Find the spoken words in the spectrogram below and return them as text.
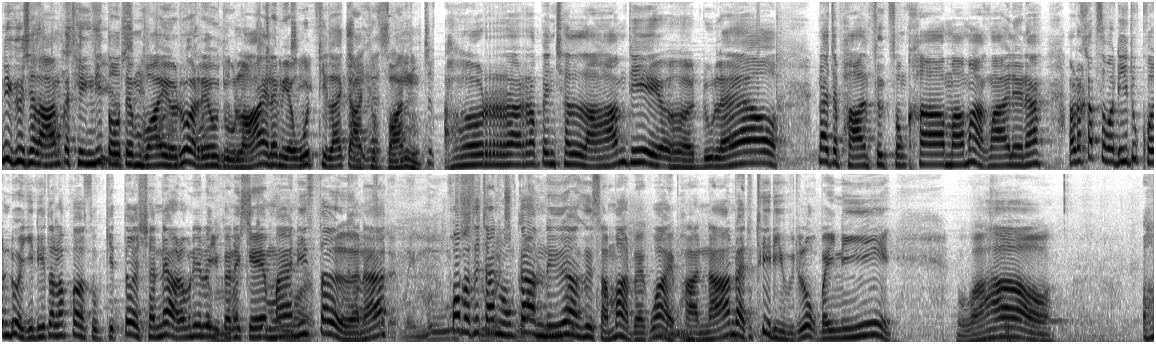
นี่คือฉลามกระทิงที่โตเต็มวัยรวดเร็วดุร้าย และมีอาวุธที่ร้ายกาจคือฟัน เอาละเราเป็นฉลามที่เออดูแล้ว น่าจะผ่านศึกสงครามมามากมายเลยนะ เอาละครับสวัสดีทุกคนด้วยยินดีต้อนรับเข้าสู่กิตเตอร์ชาแนลแล้ววันนี้เราอยู่กันในเกมแมนิสเตอร์นะความมหัศจรรย์ของกล้ามเนื้อคือสามารถแบกว่ายผ่านน้ำได้ทุกที่ที่อยู่ในโลกใบนี้ ว้าวโอ้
